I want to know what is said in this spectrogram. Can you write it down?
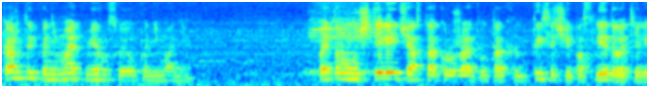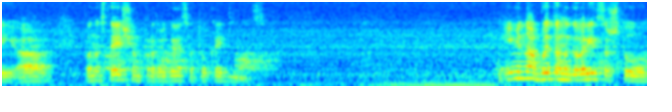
Каждый понимает меру своего понимания. Поэтому учителей часто окружают вот так тысячи последователей, а по-настоящему продвигается только единицы. Именно об этом и говорится, что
